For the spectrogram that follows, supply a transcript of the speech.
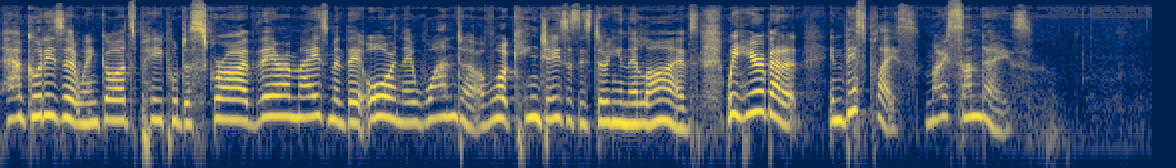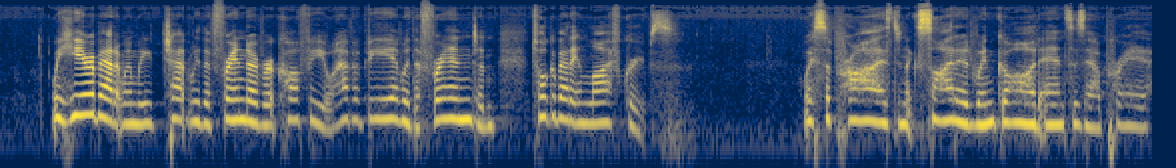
How good is it when God's people describe their amazement, their awe, and their wonder of what King Jesus is doing in their lives? We hear about it in this place most Sundays. We hear about it when we chat with a friend over a coffee or have a beer with a friend and talk about it in life groups. We're surprised and excited when God answers our prayer.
